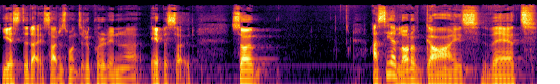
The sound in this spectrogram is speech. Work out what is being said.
yesterday. So I just wanted to put it in an episode. So I see a lot of guys that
